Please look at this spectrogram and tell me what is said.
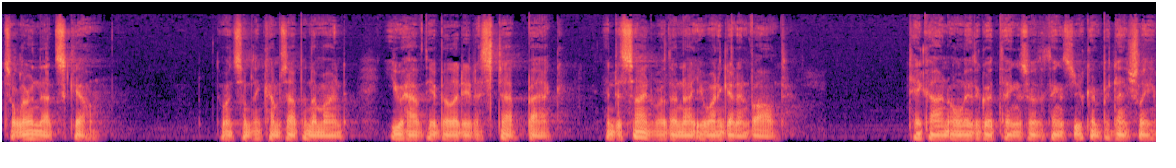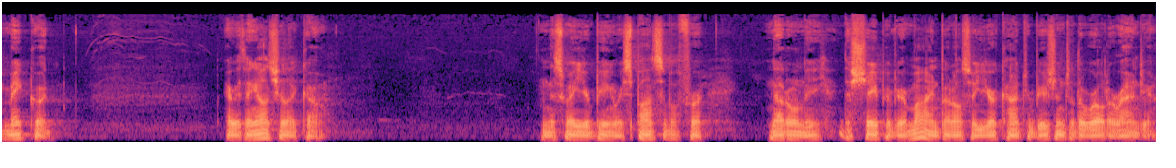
So learn that skill. When something comes up in the mind, you have the ability to step back and decide whether or not you want to get involved. Take on only the good things or the things you can potentially make good. Everything else you let go. In this way you're being responsible for not only the shape of your mind, but also your contribution to the world around you.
